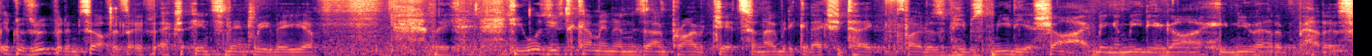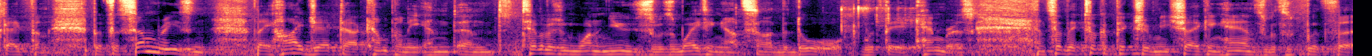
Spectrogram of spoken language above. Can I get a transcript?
it was Rupert himself. Incidentally, the, uh, the he always used to come in in his own private jet, so nobody could actually take photos of him. He was media shy, being a media guy. He knew how to how to escape them. But for some reason, they hijacked our company, and, and Television One News was waiting outside the door with their cameras, and so they took a picture of me shaking hands with with uh,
